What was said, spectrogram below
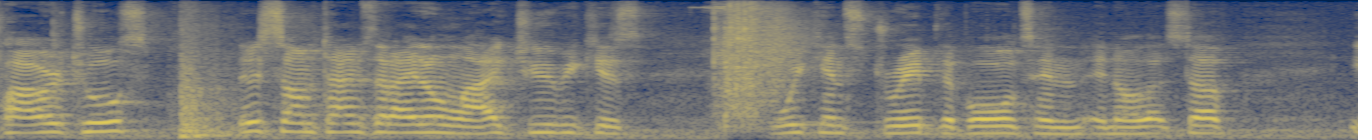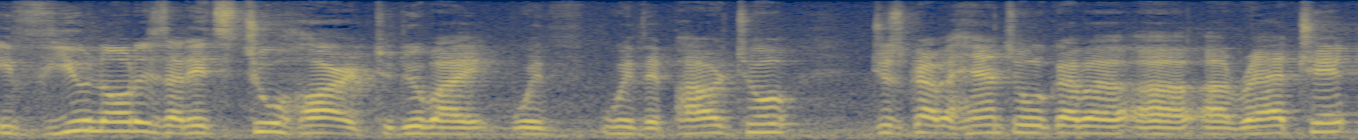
power tools there's sometimes that I don't like to because we can strip the bolts and, and all that stuff if you notice that it's too hard to do by with with the power tool just grab a hand tool grab a, a, a ratchet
